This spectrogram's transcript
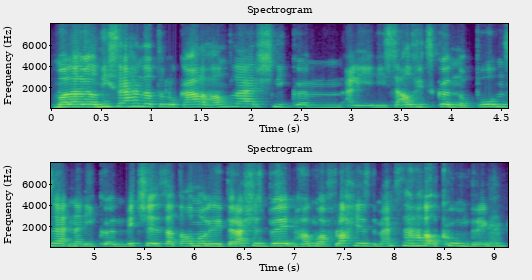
Maar dat wil niet zeggen dat de lokale handelaars niet, kunnen, allee, niet zelf iets kunnen op poten zetten. En niet kunnen, weet je, zet allemaal die terrasjes buiten, hang wat vlagjes, de mensen gaan wel komen drinken.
